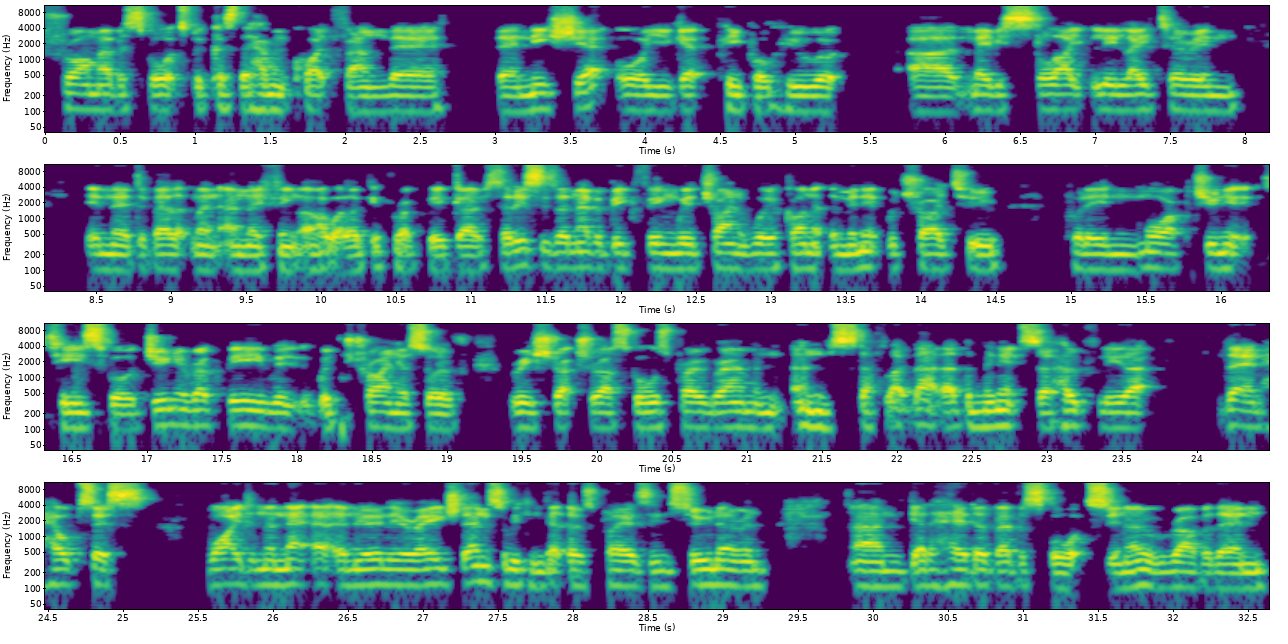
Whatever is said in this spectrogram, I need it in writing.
from other sports because they haven't quite found their their niche yet or you get people who uh, maybe slightly later in in their development and they think, oh, well, I'll give rugby a go. So this is another big thing we're trying to work on at the minute. We try to put in more opportunities for junior rugby. We're, we're trying to sort of restructure our schools program and, and stuff like that at the minute. So hopefully that then helps us widen the net at an earlier age then so we can get those players in sooner and and get ahead of other sports, you know, rather than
